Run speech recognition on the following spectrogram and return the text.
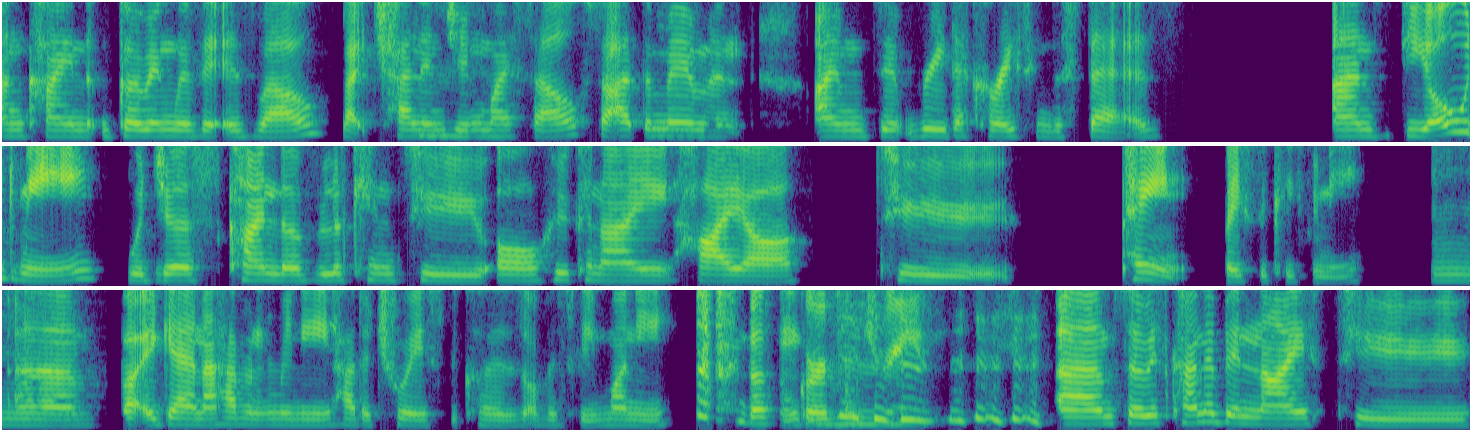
and kind of going with it as well, like challenging mm-hmm. myself. So at the mm-hmm. moment, I'm de- redecorating the stairs and the old me would just kind of look into, oh, who can I hire to paint basically for me? Mm. Um, but again, I haven't really had a choice because obviously money doesn't grow from trees. Um, so it's kind of been nice to,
